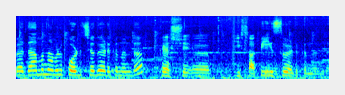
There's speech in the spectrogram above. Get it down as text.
ബദാം നമ്മൾ പൊടിച്ചതും എടുക്കുന്നുണ്ട്. ക്രഷ് പീസും എടുക്കുന്നുണ്ട്.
